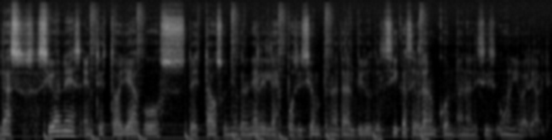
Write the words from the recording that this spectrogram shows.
Las asociaciones entre estos hallazgos de Estados Unidos craneal y la exposición prenatal al virus del Zika se hablaron con análisis univariable.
